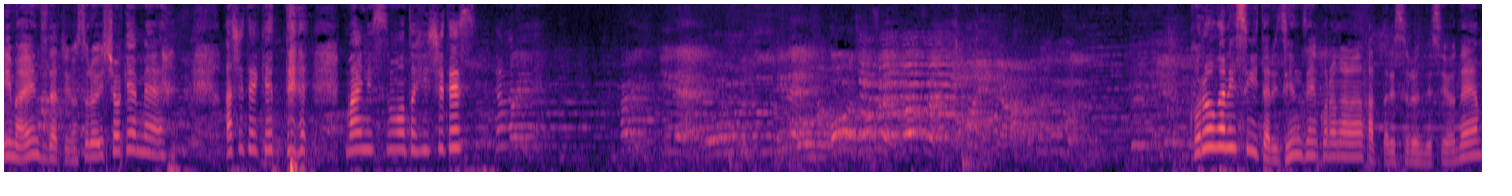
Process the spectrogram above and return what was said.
今、園児たちがそれを一生懸命足で蹴って前に進もうと必死です頑張れ。転がりすぎたり全然転がらなかったりするんですよね。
